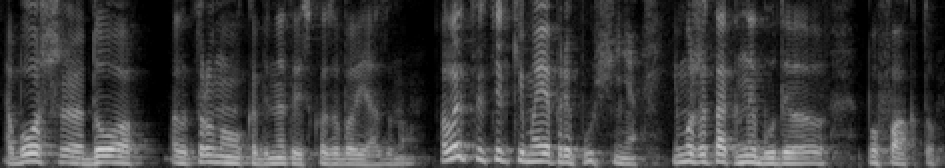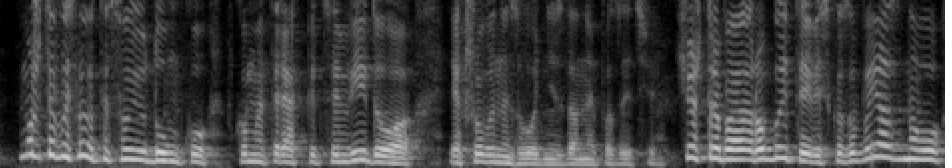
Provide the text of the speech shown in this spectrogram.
або ж до електронного кабінету військовозобов'язаного. Але це тільки моє припущення, і може так не буде е, по факту. Можете висловити свою думку в коментарях під цим відео, якщо ви не згодні з даною позицією. Що ж треба робити військовозобов'язаному,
